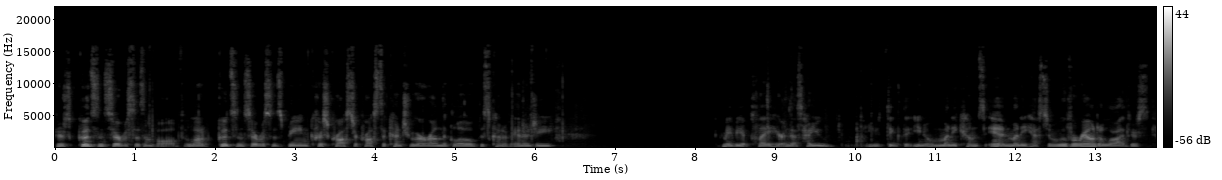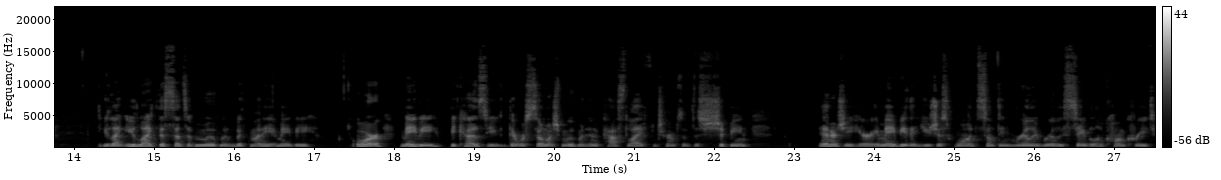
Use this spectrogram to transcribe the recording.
there's goods and services involved. A lot of goods and services being crisscrossed across the country or around the globe. This kind of energy maybe at play here, and that's how you you think that you know money comes in. Money has to move around a lot. There's you like you like this sense of movement with money. It may be, or maybe because you there was so much movement in a past life in terms of the shipping energy here. It may be that you just want something really, really stable and concrete,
